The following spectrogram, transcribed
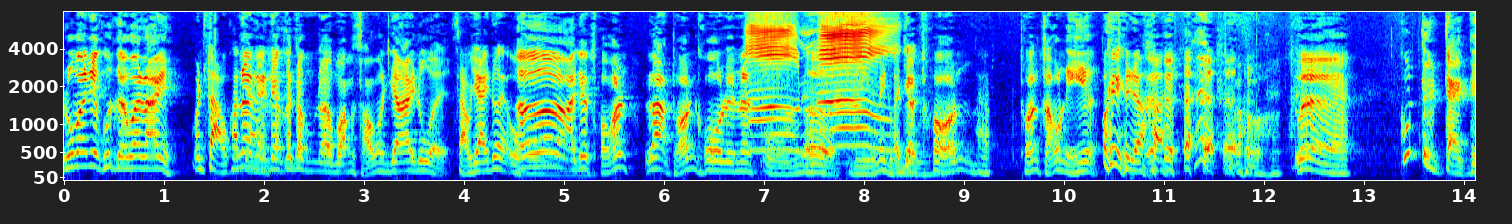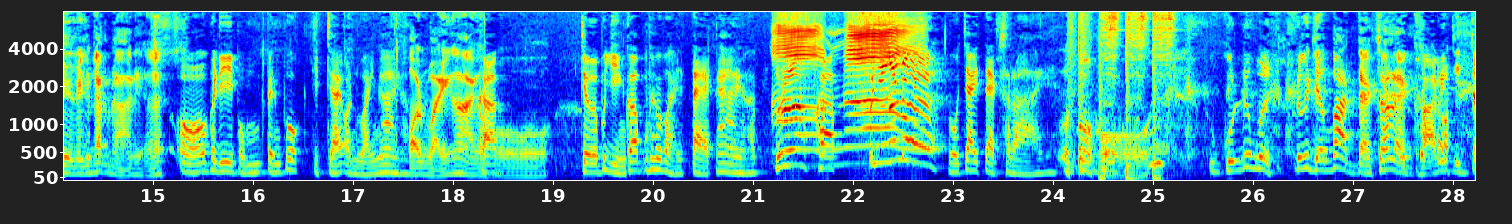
รู้ไหมเนี่ยคุณเกิดวันอะไรวันเสาร์ครับนั่นอาแหจารย์ละเนี่ยก็ต้องระวังเสาร์มันย้ายด้วย เสาร์ย้ายด้วยโอ้เอโหออาจจะถอนลากถอนโคนเลยนะเออดีไม่ดุอาจจะถอนครับถอนเสาหนีอะเฮ้ยเหรอแม่คุณตื่นแตกตื่นอะไรกันนักหนาเนี่ยเอออ๋อพอดีผมเป็นพวกจิตใจอ่อนไหวง่ายครับอ่อนไหวง่ายครับโอ้โหเจอผู้หญิงก็ไม่ไหวแตกง่ายครับเหรอครับเป็นอย่างนั้นเลยหัวใจแตกสลายโอ้โห คุณนึกว่านึกว่าจะบ้านแตกสลายขาในจิตใจ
